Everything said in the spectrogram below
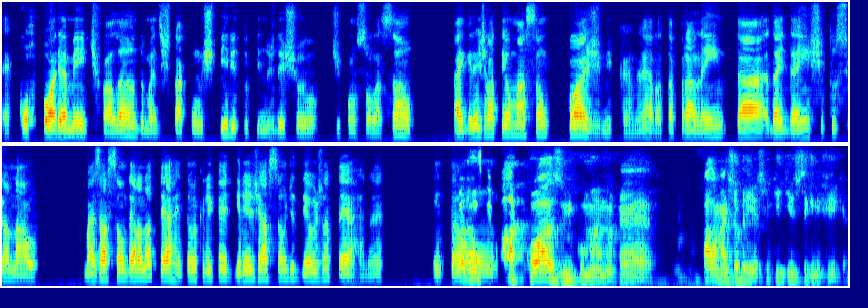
é, corporeamente falando, mas está com o espírito que nos deixou de consolação, a igreja ela tem uma ação cósmica, né? ela está para além da, da ideia institucional, mas a ação dela na Terra. Então eu creio que a igreja é a ação de Deus na Terra. Né? Então... Quando você fala cósmico, mano, é... fala mais sobre isso. O que, que isso significa?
